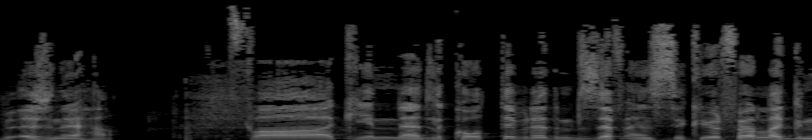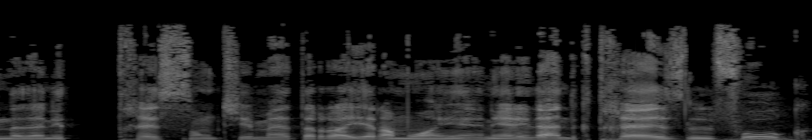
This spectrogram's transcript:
بالاجنحه فكاين هذا ال côté بنادم بزاف insecure فيلا قلنا يعني 13 سنتيمتر راه هي راه moyenne يعني إلا عندك 13 الفوق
